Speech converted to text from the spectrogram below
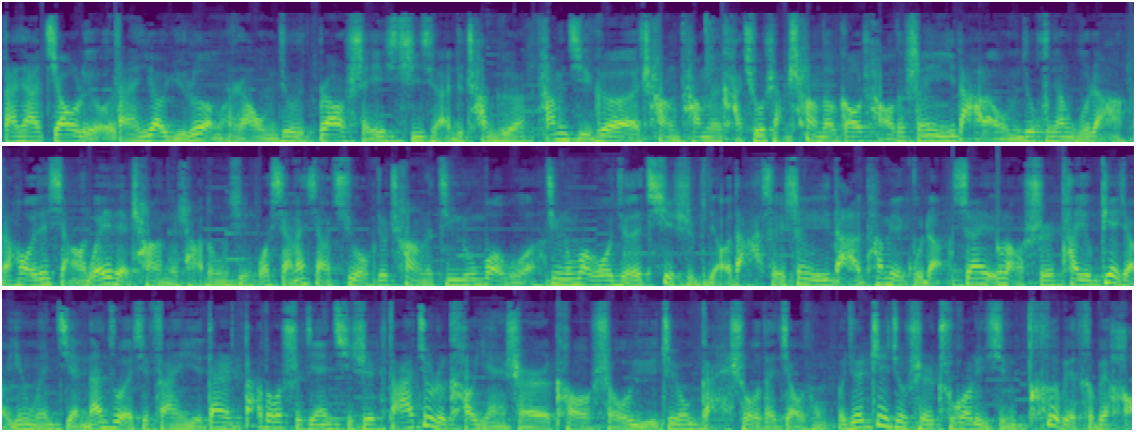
大家交流，反正要娱乐嘛，然后我们就不知道谁提起来就唱歌，他们几个唱他们卡秋莎，唱到高潮，的声音一大了，我们就互相鼓掌。然后我就想，我也得唱点啥东西。我想来想去，我就唱了《精忠报国》。《精忠报国》我觉得气势比较大，所以声音一大，他们也鼓掌。虽然有老师他有蹩脚英文，简单做一些翻译，但是大多时间其实大家就是靠眼神、靠手语这种感受在交通。我觉得这就是出国旅行特别特别好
